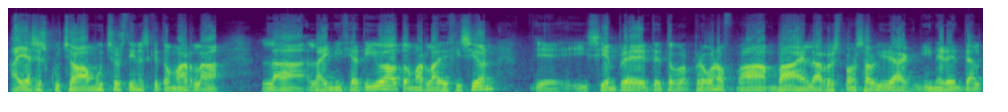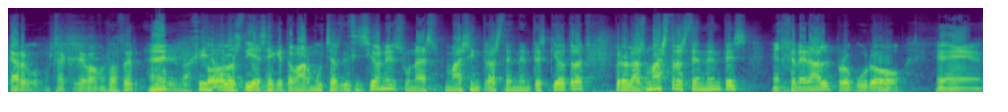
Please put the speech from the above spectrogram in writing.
hayas escuchado a muchos tienes que tomar la, la, la iniciativa o tomar la decisión y siempre te toca, pero bueno, va, va, en la responsabilidad inherente al cargo, o sea, ¿qué le vamos a hacer? Eh? Todos los días hay que tomar muchas decisiones, unas más intrascendentes que otras, pero las más trascendentes en general procuro eh,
